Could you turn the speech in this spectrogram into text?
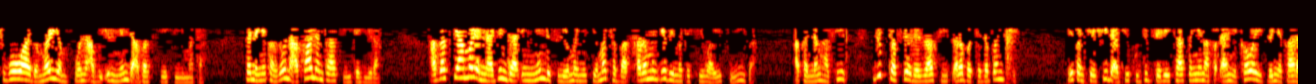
shigowa da Maryam wani abu irin yanda Abbas yake yi mata. Sannan yakan zauna a falon ta su yi ta hira. A gaskiya Maryam na jin daɗin yanda Suleiman yake mata ba ƙaramin ire mata kewa yake yi ba. Hakan nan Hafiz duk tafiyar da za su yi tsarabata daban ce. Yakan ce shi da Atiku duk da dai ta san yana faɗa ne kawai don ya kare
